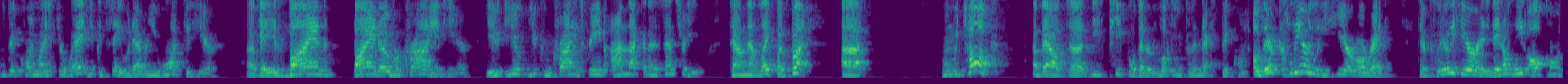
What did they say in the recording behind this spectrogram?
the Bitcoin Meister way. You can say whatever you want to here. Okay, is buying buying over crying here. You you you can cry and scream. I'm not going to censor you. Pound that like button. But uh, when we talk about uh, these people that are looking for the next Bitcoin, oh, they're clearly here already. They're clearly here already. They don't need altcoin.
